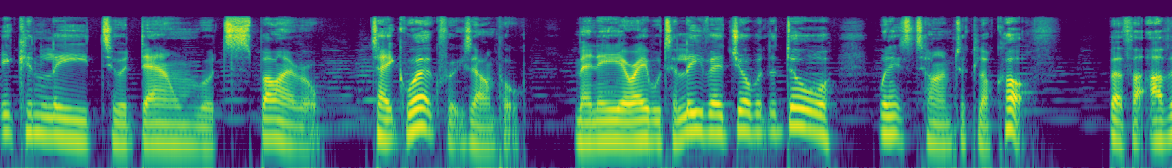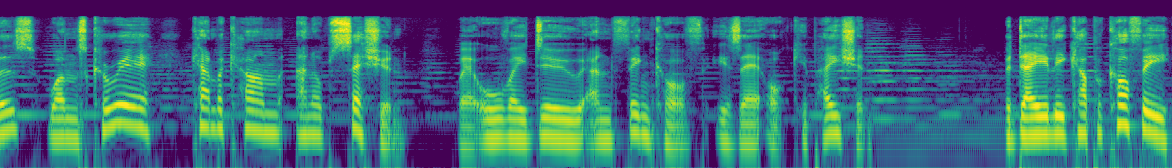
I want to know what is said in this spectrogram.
it can lead to a downward spiral. Take work for example. Many are able to leave their job at the door when it's time to clock off, but for others, one's career can become an obsession where all they do and think of is their occupation. The daily cup of coffee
